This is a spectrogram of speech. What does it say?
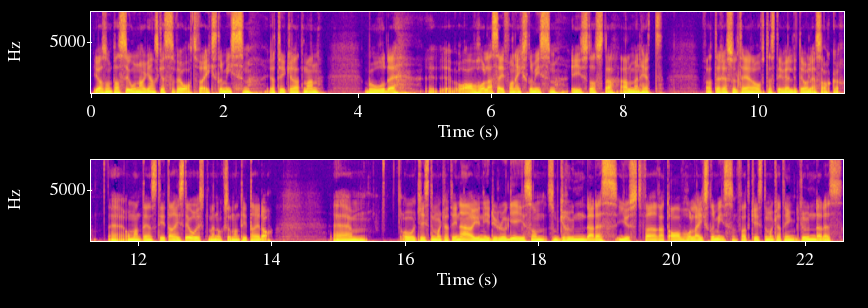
jag som person har ganska svårt för extremism. Jag tycker att man borde Eh, avhålla sig från extremism i största allmänhet. För att det resulterar oftast i väldigt dåliga saker. Eh, om man inte ens tittar historiskt men också om man tittar idag. Ehm, och kristdemokratin är ju en ideologi som, som grundades just för att avhålla extremism. För att kristdemokratin grundades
